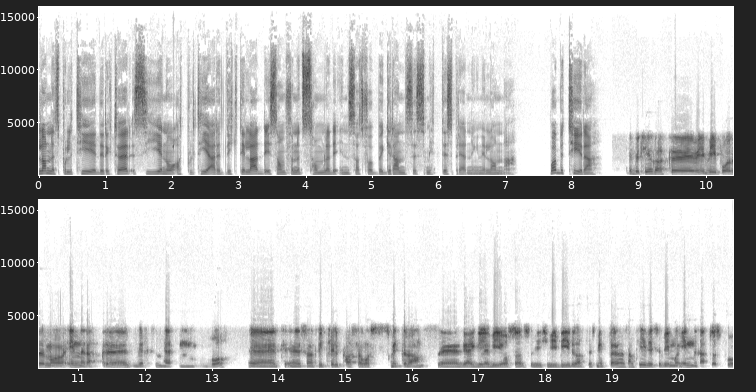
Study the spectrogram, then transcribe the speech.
Landets politidirektør sier nå at politiet er et viktig ledd i samfunnets samlede innsats for å begrense smittespredningen i landet. Hva betyr det? Det betyr at eh, vi både må innrette virksomheten vår sånn at vi tilpasser oss smittevernreglene vi også, så vi ikke bidrar til smitte. Samtidig så vi må innrette oss på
